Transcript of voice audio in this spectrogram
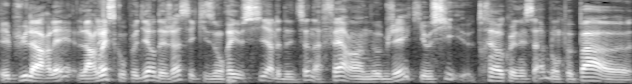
Et puis la Harley, la Harley, ce qu'on peut dire déjà, c'est qu'ils ont réussi à la Davidson à faire un objet qui est aussi très reconnaissable. On peut pas euh,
